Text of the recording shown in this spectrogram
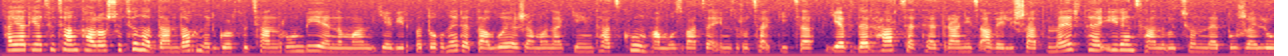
Հայատյացության քարոշչությունը դանդաղ ներգործության ռումբի է նման եւ իր պտուղները տալու է ժամանակի ընթացքում համոզված է իմ զրուցակիցը եւ դեռ հարց է թե դրանից ավելի շատ մեր թե իրենց հանրությունն է տուժելու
